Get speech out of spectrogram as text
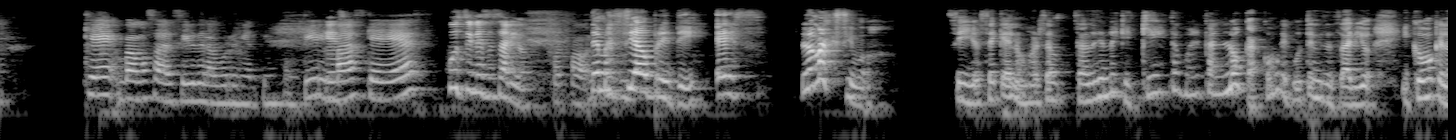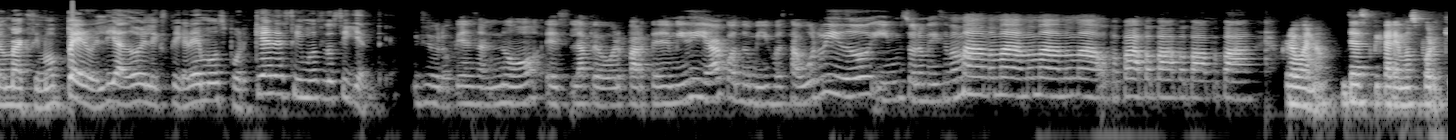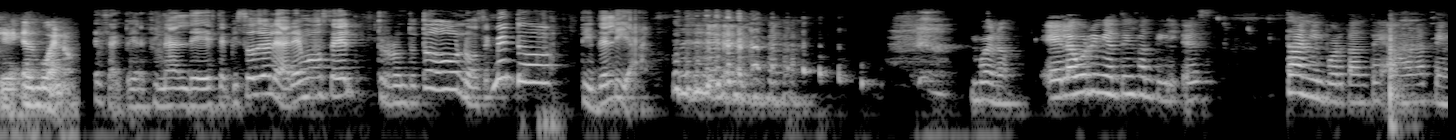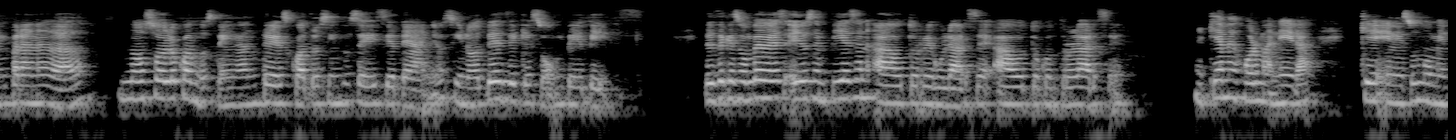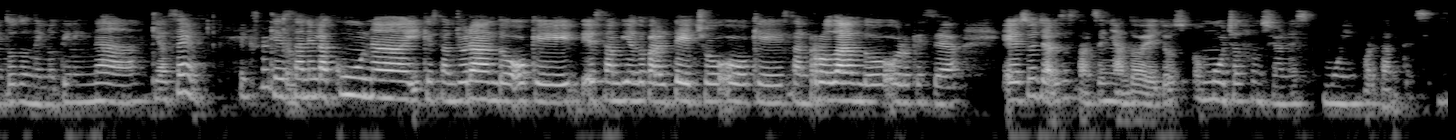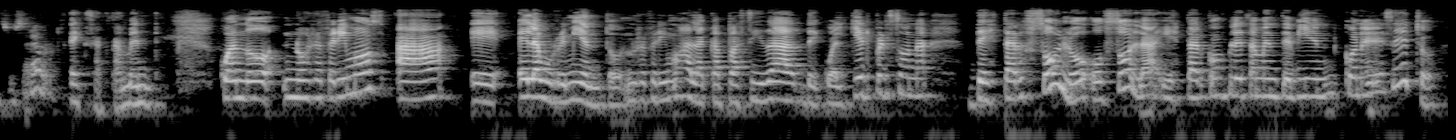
¿qué vamos a decir del aburrimiento infantil? Es- Más que es, Justo y necesario. por favor. Demasiado pretty. Es lo máximo. Sí, yo sé que a lo mejor se están diciendo que ¿qué? Esta mujer tan loca. ¿Cómo que justo y necesario? Y como que lo máximo. Pero el día de hoy le explicaremos por qué decimos lo siguiente. Y seguro piensan, no, es la peor parte de mi día cuando mi hijo está aburrido y solo me dice mamá, mamá, mamá, mamá, o papá, papá, papá, papá. Pero bueno, ya explicaremos por qué es bueno. Exacto, y al final de este episodio le daremos el truntutú, nuevo segmento, tip del día. Bueno, el aburrimiento infantil es tan importante a una temprana edad, no solo cuando tengan 3, 4, 5, 6, 7 años, sino desde que son bebés. Desde que son bebés, ellos empiezan a autorregularse, a autocontrolarse. ¿Y qué mejor manera que en esos momentos donde no tienen nada que hacer? Exacto. que están en la cuna y que están llorando o que están viendo para el techo o que están rodando o lo que sea. Eso ya les está enseñando a ellos muchas funciones muy importantes en su cerebro. Exactamente. Cuando nos referimos a eh, el aburrimiento, nos referimos a la capacidad de cualquier persona de estar solo o sola y estar completamente bien con ese hecho.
